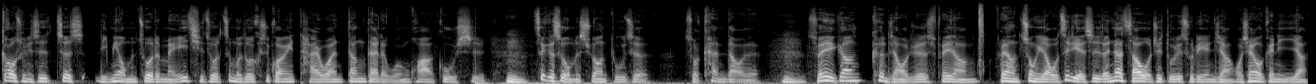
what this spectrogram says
告诉你是，这是里面我们做的每一期做了这么多是关于台湾当代的文化故事，嗯。这个是我们希望读者所看到的。嗯所以刚刚课讲，我觉得是非常非常重要。我自己也是，人家找我去独立书的演讲，我相信我跟你一样，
